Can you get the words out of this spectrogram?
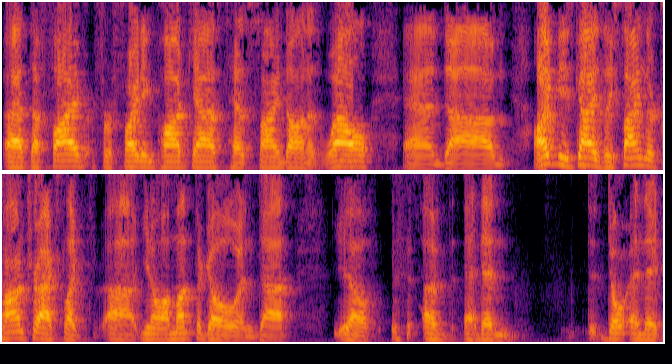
at the Five for Fighting podcast has signed on as well. And um, I like these guys. They signed their contracts like, uh, you know, a month ago. And, uh, you know, uh, and then don't and they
